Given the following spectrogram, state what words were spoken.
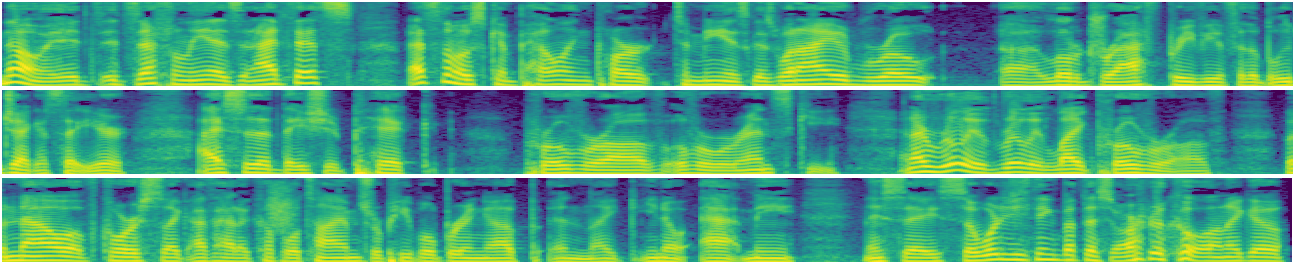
No, it it definitely is, and I, that's that's the most compelling part to me is because when I wrote a little draft preview for the Blue Jackets that year, I said that they should pick Provorov over Werenski, and I really really like Provorov. But now, of course, like I've had a couple of times where people bring up and like you know at me and they say, "So what did you think about this article?" And I go,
